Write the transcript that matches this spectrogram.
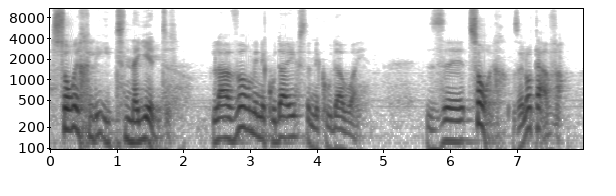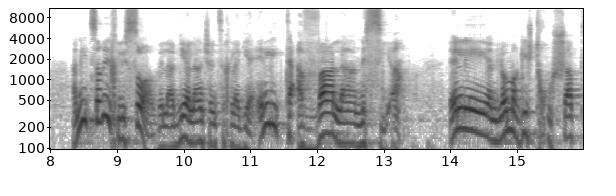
הצורך להתנייד, לעבור מנקודה X לנקודה Y, זה צורך, זה לא תאווה. אני צריך לנסוע ולהגיע לאן שאני צריך להגיע. אין לי תאווה לנסיעה. אין לי, אני לא מרגיש תחושת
